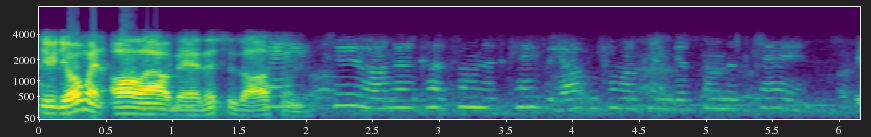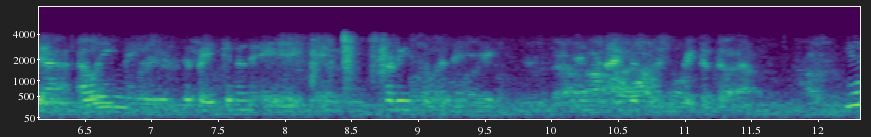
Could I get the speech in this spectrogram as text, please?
Dude, y'all went all out, man. This is awesome. Cake too. I'm gonna cut some of this cake, but y'all can come up here and get some of this cake. Yeah, Ellie made the bacon and egg and chorizo and egg. And I just went and picked a donut. Yeah,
